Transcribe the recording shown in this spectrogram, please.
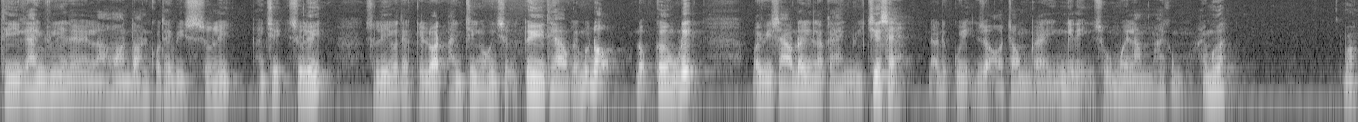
thì cái hành vi này là hoàn toàn có thể bị xử lý hành chính xử lý xử lý có thể kỷ luật hành chính hoặc hình sự tùy theo cái mức độ động cơ mục đích. Bởi vì sao? Đây là cái hành vi chia sẻ đã được quy định rõ trong cái nghị định số 15 2020 vâng.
